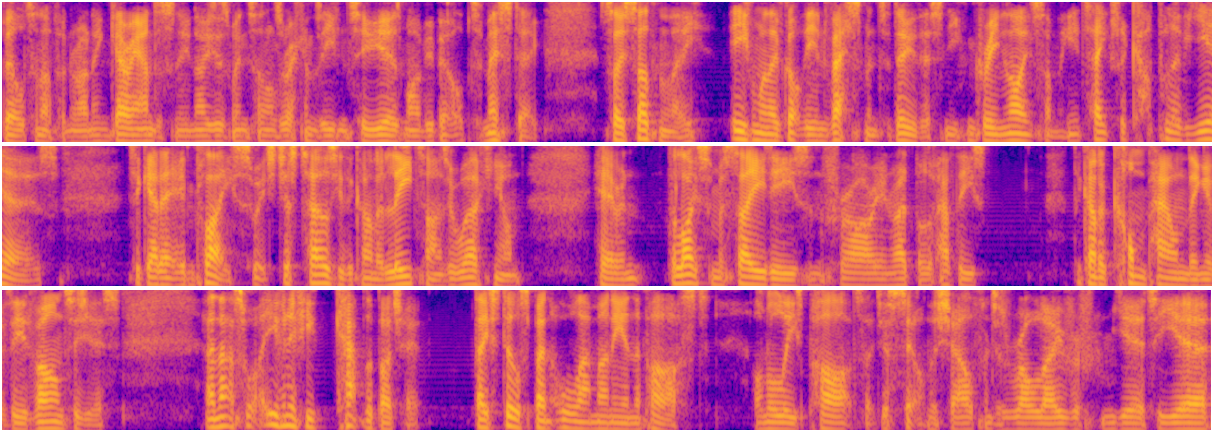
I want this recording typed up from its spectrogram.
built and up and running. Gary Anderson, who knows his wind tunnels, reckons even two years might be a bit optimistic. So suddenly, even when they've got the investment to do this and you can green light something, it takes a couple of years to get it in place, which just tells you the kind of lead times we're working on here. And the likes of Mercedes and Ferrari and Red Bull have these the kind of compounding of the advantages. And that's what, even if you cap the budget, they've still spent all that money in the past on all these parts that just sit on the shelf and just roll over from year to year.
